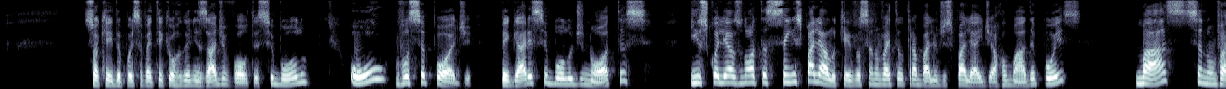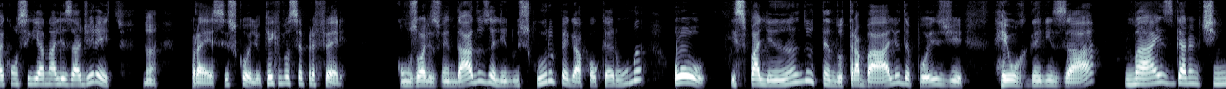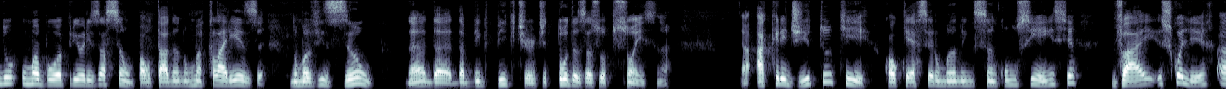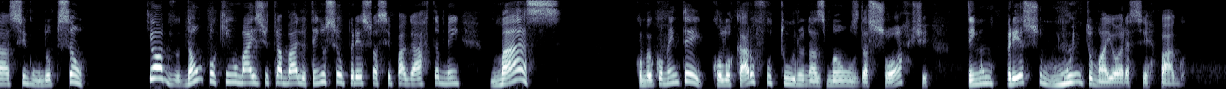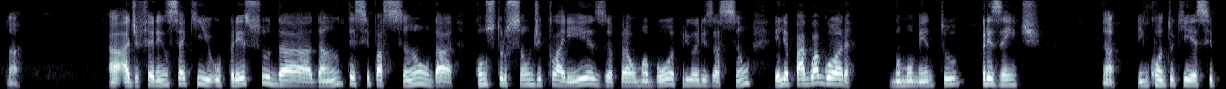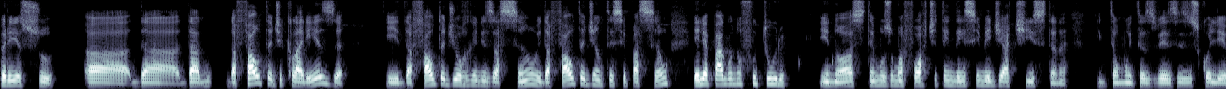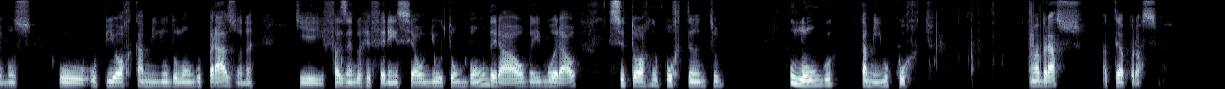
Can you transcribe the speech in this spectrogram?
Só que aí depois você vai ter que organizar de volta esse bolo. Ou você pode pegar esse bolo de notas e escolher as notas sem espalhá-lo, que aí você não vai ter o trabalho de espalhar e de arrumar depois, mas você não vai conseguir analisar direito né, para essa escolha. O que, que você prefere? com os olhos vendados ali no escuro, pegar qualquer uma, ou espalhando, tendo trabalho depois de reorganizar, mas garantindo uma boa priorização, pautada numa clareza, numa visão né, da, da big picture de todas as opções. Né? Acredito que qualquer ser humano em sã consciência vai escolher a segunda opção, que, óbvio, dá um pouquinho mais de trabalho, tem o seu preço a se pagar também. Mas, como eu comentei, colocar o futuro nas mãos da sorte tem um preço muito maior a ser pago. Né? A, a, diferença é que o preço da, da antecipação, da construção de clareza para uma boa priorização, ele é pago agora, no momento presente. Né? Enquanto que esse preço uh, da, da, da falta de clareza e da falta de organização e da falta de antecipação, ele é pago no futuro. E nós temos uma forte tendência imediatista, né? Então, muitas vezes escolhemos o, o pior caminho do longo prazo, né? Que, fazendo referência ao Newton Bonder, a alma imoral, se torna, portanto, o longo caminho curto. Um abraço, até a próxima.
